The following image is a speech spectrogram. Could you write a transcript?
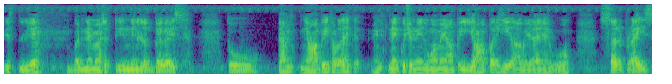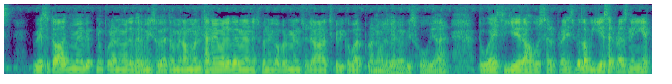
इसलिए बनने में उसे तीन दिन लग गए गाइस तो हम यहाँ पे ही थोड़ा सा हिंट नहीं, कुछ नहीं दूँगा मैं यहाँ पे। यहाँ पर ही आ गया है वो सरप्राइज़। वैसे तो आज मैं भी अपने पुराने वाले घर में ही सोया था। मेरा मन था नए वाले घर में जाने सोने का, पर मैंने सोचा आज कभी कभार पुराने वाले घर में भी सो यार। तो गैस ये रहा सरप्राइज़ मतलब ये सरप्राइज़ नहीं है,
